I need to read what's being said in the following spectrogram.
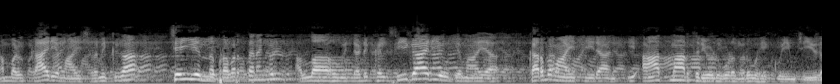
നമ്മൾ കാര്യമായി ശ്രമിക്കുക. ചെയ്യുന്ന പ്രവർത്തനങ്ങൾ അള്ളാഹുവിന്റെ അടുക്കൽ സ്വീകാര്യോഗ്യമായ കർമ്മമായി തീരാൻ ഈ ആത്മാർത്ഥതയോടുകൂടെ നിർവഹിക്കുകയും ചെയ്യുക.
